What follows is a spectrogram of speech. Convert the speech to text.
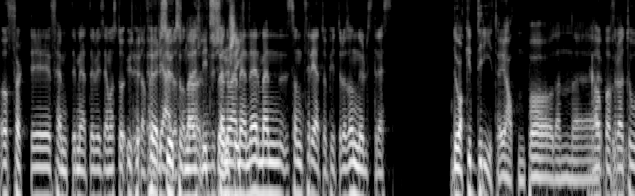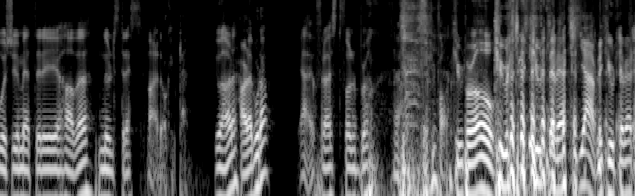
og 40-50 meter hvis jeg må stå utafor Høres ut som det er et litt større skikt. mener, men sånn tretopphytter og sånn, null stress. du var ikke drithøy i hatten på den uh, Jeg hoppa fra 22 meter i havet, null stress. Nei, du har ikke gjort det. Jo, her det. Her det hvor da? Jeg er jo fra Østfold, bro. Ja, faen, kult. Bro! Kult, kult levert. Jævlig kult levert.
